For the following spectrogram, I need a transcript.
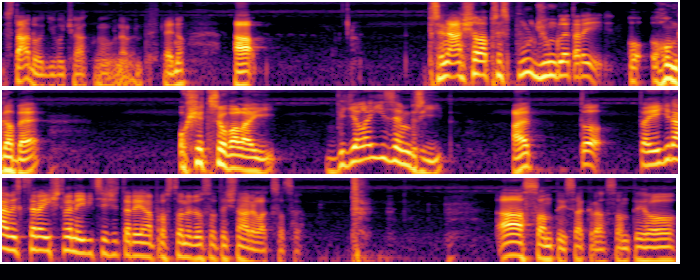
stádo divočáků, nebo nevím, to je jedno. A přenášela přes půl džungle tady Hongabe, ošetřovala jí, viděla jí zemřít, ale to, ta jediná věc, která jí štve nejvíc, je, že tady je naprosto nedostatečná relaxace. A Santy, sakra, Santyho...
